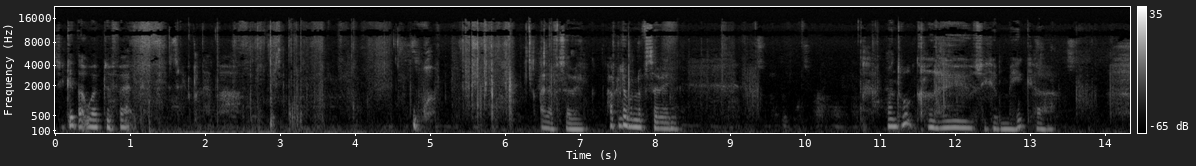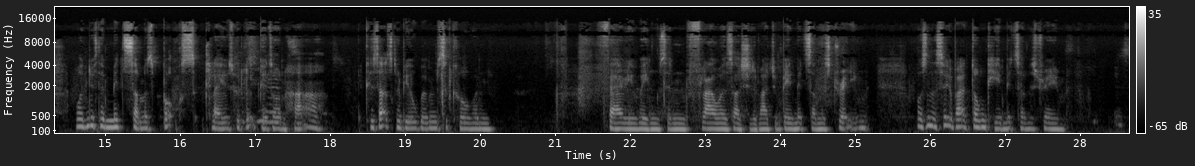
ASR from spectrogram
So you get that webbed effect. I love sewing. Little love sewing. I wonder what clothes we could make her. I wonder if the Midsummer's box clothes would look good on her. Because that's going to be all whimsical and fairy wings and flowers, I should imagine, being Midsummer's Dream. Wasn't there something about a donkey in Midsummer's Dream? It's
